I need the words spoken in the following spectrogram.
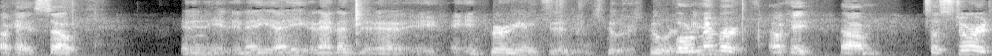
Okay, so, And, and, and they, they, that, that uh, infuriates uh, Stuart. Stuart. well, remember, okay, um, so Stuart,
